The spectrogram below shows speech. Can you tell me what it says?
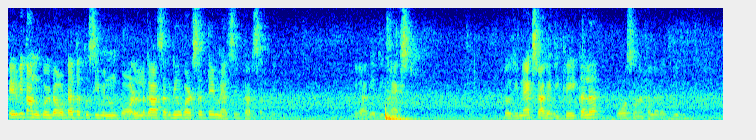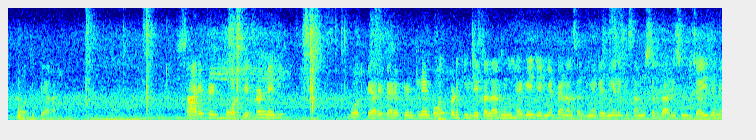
ਫਿਰ ਵੀ ਤੁਹਾਨੂੰ ਕੋਈ ਡਾਊਟ ਆ ਤਾਂ ਤੁਸੀਂ ਮੈਨੂੰ ਕਾਲ ਲਗਾ ਸਕਦੇ ਹੋ WhatsApp ਤੇ ਮੈਸੇਜ ਕਰ ਸਕਦੇ ਹੋ। ਇਹ ਆ ਗਿਆ ਜੀ ਨੈਕਸਟ ਲਓ ਜੀ ਨੈਕਸਟ ਆ ਗਿਆ ਜੀ ਗ੍ਰੇ ਕਲਰ ਬਹੁਤ ਸੋਹਣਾ ਕਲਰ ਹੈ ਜੀ ਇਹ ਬਹੁਤ ਹੀ ਪਿਆਰਾ। ਸਾਰੇ ਪ੍ਰਿੰਟ ਬਹੁਤ ਡਿਫਰੈਂਟ ਨੇ ਜੀ। ਬਹੁਤ ਪਿਆਰੇ ਪਿਆਰੇ ਪ੍ਰਿੰਟ ਨੇ, ਬਹੁਤ ਭੜਕੀਲੇ ਕਲਰ ਨਹੀਂ ਹੈਗੇ, ਜਿਹੜੀਆਂ ਭੈਣਾਂ ਸਾਡੀਆਂ ਕਹਿੰਦੀਆਂ ਨੇ ਕਿ ਸਾਨੂੰ ਸਰਦਾਰੀ ਸੂਟ ਚਾਹੀਦੇ ਨੇ।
